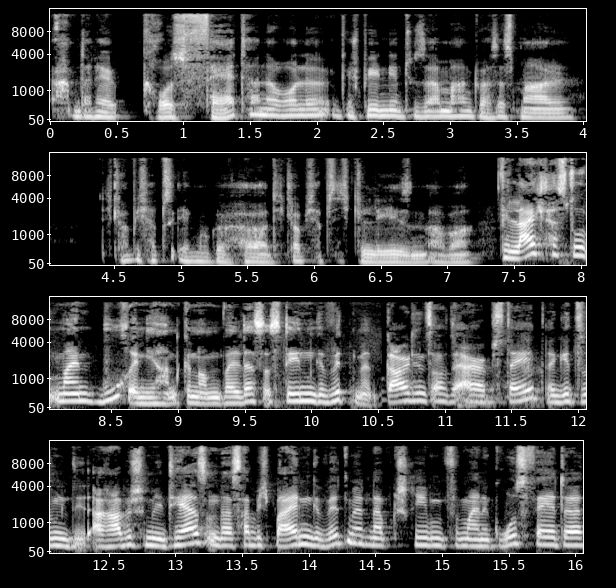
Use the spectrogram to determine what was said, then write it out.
Haben deine Großväter eine Rolle gespielt in dem Zusammenhang? Du hast es mal ich glaube, ich habe es irgendwo gehört. Ich glaube, ich habe es nicht gelesen, aber. Vielleicht hast du mein Buch in die Hand genommen, weil das ist denen gewidmet. Guardians of the Arab State. Da geht es um die arabischen Militärs und das habe ich beiden gewidmet und habe geschrieben für meine Großväter,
